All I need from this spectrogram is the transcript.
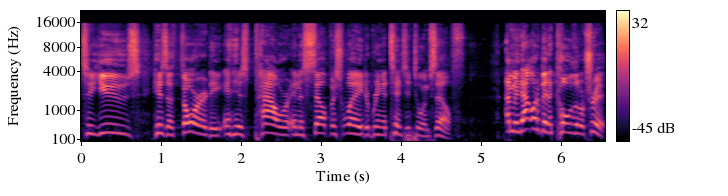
to use his authority and his power in a selfish way to bring attention to himself. I mean, that would have been a cool little trick.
